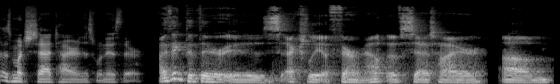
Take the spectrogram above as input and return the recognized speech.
as much satire in this one, is there? I think that there is actually a fair amount of satire um,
